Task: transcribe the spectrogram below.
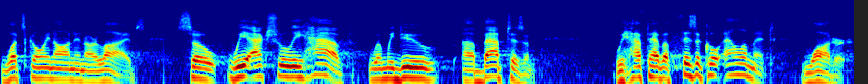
what's going on in our lives. So we actually have, when we do uh, baptism, we have to have a physical element, water.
